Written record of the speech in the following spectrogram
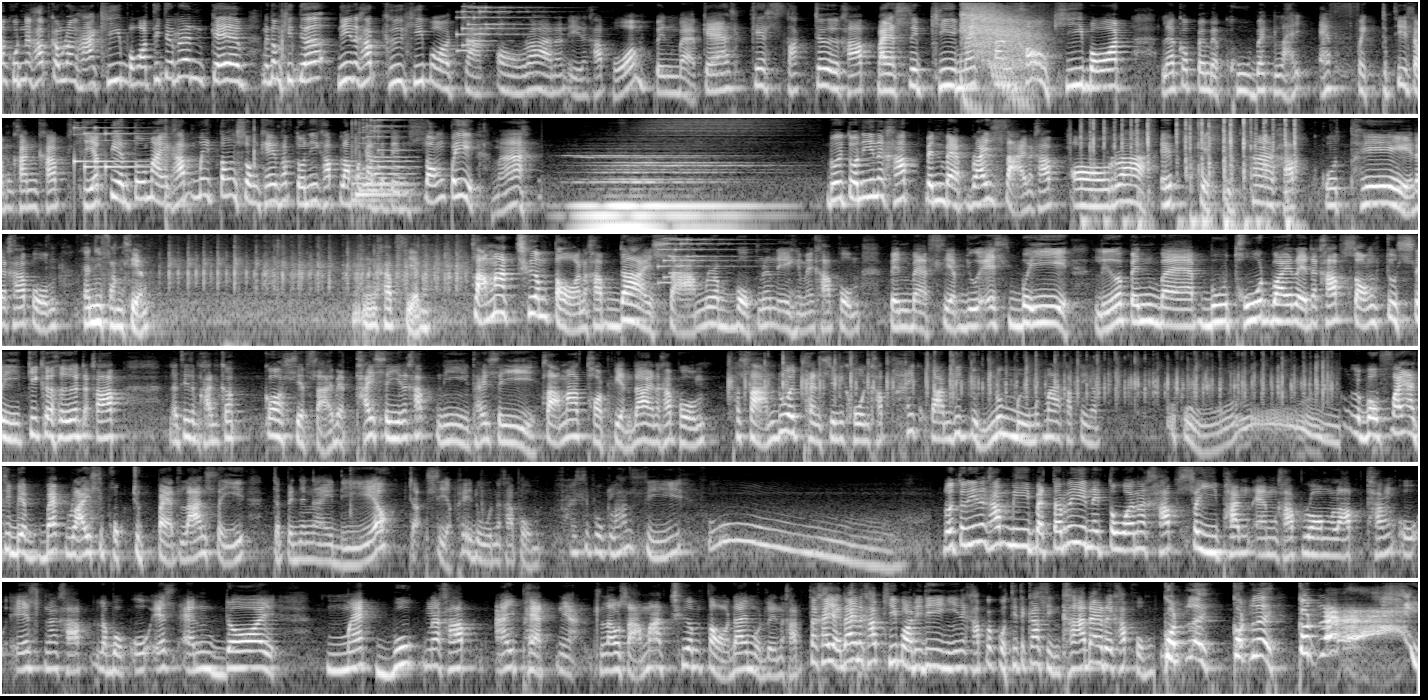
ถ้าคุณนะครับกำลังหาคีย์บอร์ดที่จะเล่นเกม ไม่ต้องคิดเยอะนี่นะครับ คือคีย์บอร์ดจาก Aura นั่นเองนะครับผมเป็นแบบ Gasket Structure ครับ 80 คีย์ Mechanical Keyboard แล้วก็เป็นแบบ Cool Backlight Effect ที่สำคัญครับ เสียเปลี่ยนตัวใหม่ครับ ไม่ต้องส่งเคมครับตัวนี้ครับ รับประกันเต็ม 2 ปี มาโดยตัวนี้นะครับ เป็นแบบไร้สายนะครับ Aura F75 ครับ คตรเท่นะครับผมและนี่ฟังเสียงนะครับเสียงสามารถเชื่อมต่อนะครับได้ 3 ระบบนั่นเองเห็นไหมครับผมเป็นแบบเสียบ USB หรือว่าเป็นแบบบลูทูธไวเลสนะครับ 2.4 GHz นะครับ และที่สำคัญก็ก็เสียบสายแบบ Type C นะครับ นี่ Type C สามารถถอดเปลี่ยนได้นะครับผมผสานด้วยแผ่นซิลิโคนครับ ให้ความยืดหยุ่นนุ่มมือมาก ๆ ครับนี่ครับ โอ้โห ระบบไฟ RGB backlight 16.8 ล้านสี จะเป็นยังไงเดี๋ยว จะเสียบให้ดูนะครับผม ไฟ 16 ล้านสีโดยตัวนี้นะครับ มีแบตเตอรี่ในตัวนะครับ 4,000 แอมป์ครับ รองรับทั้ง OS นะครับ ระบบ OS Android MacBook นะครับ iPad เนี่ยเราสามารถเชื่อมต่อได้หมดเลยนะครับ ถ้าใครอยากได้นะครับคีย์บอร์ดดีๆอย่างนี้นะครับ ก็กดที่ตะกร้าสินค้าได้เลยครับผม กดเลย กดเลย กดเลย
